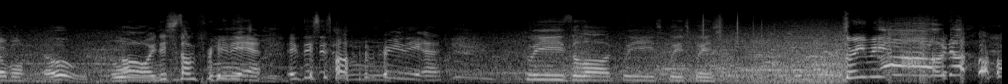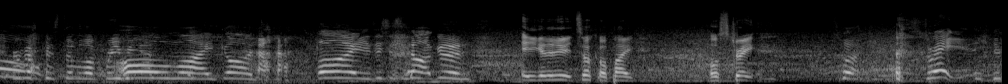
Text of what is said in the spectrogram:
double. Oh. Oh, if this is on free meter, if this is on free meter, please, the Lord, please, please, please. Three meter. Oh no! Reverse double on three meter. Oh my God, boys, this is not good. Are you gonna do it tuck or pike? Or straight? Tuck, straight. you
